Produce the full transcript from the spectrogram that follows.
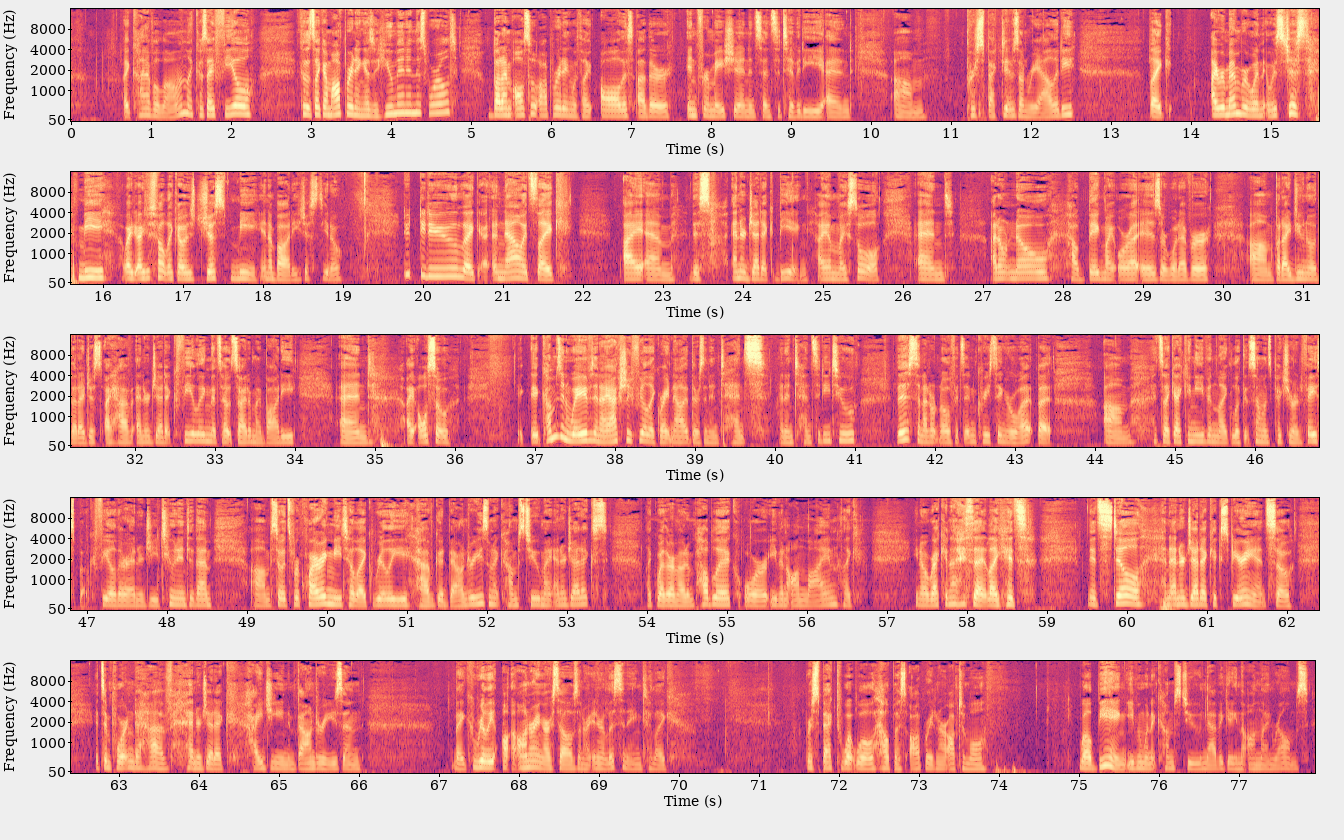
like kind of alone, like because I feel because it's like I'm operating as a human in this world, but I'm also operating with like all this other information and sensitivity and um, perspectives on reality. Like I remember when it was just me, I, I just felt like I was just me in a body, just you know, do do do. Like and now it's like I am this energetic being. I am my soul, and I don't know how big my aura is or whatever, um, but I do know that I just I have energetic feeling that's outside of my body, and I also it, it comes in waves, and I actually feel like right now there's an intense an intensity to this, and I don't know if it's increasing or what, but um, it's like I can even like look at someone's picture on Facebook, feel their energy, tune into them. Um, so it's requiring me to like really have good boundaries when it comes to my energetics, like whether I'm out in public or even online. Like, you know, recognize that like it's it's still an energetic experience. So it's important to have energetic hygiene and boundaries and like really honoring ourselves and our inner listening to like respect what will help us operate in our optimal well being, even when it comes to navigating the online realms.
